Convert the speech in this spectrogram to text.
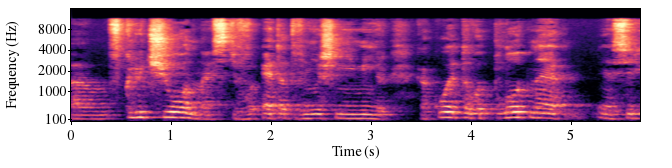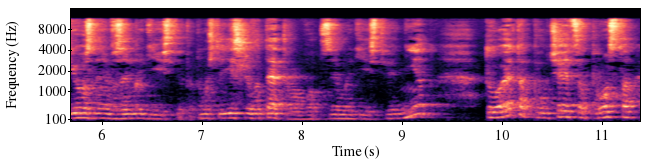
Эм, включенность в этот внешний мир, какое-то вот плотное, э, серьезное взаимодействие. Потому что если вот этого вот взаимодействия нет, то это получается просто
